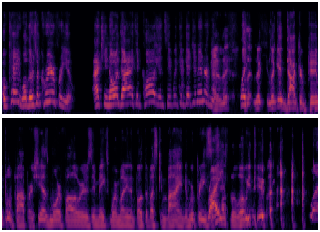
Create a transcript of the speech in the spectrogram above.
Okay, well, there's a career for you. I actually know a guy I could call you and see if we could get you an interview. Look, like, look, look at Dr. Pimple Popper. She has more followers and makes more money than both of us combined, and we're pretty right? successful at what we do. well,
